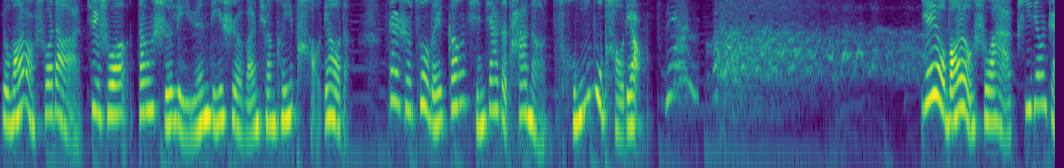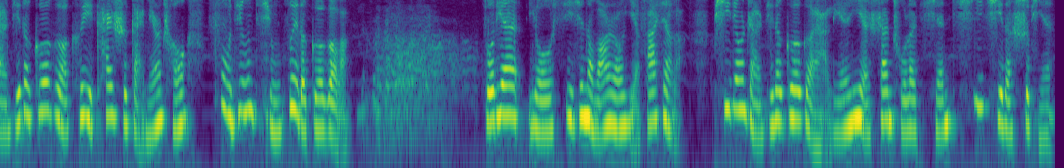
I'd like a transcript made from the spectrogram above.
有网友说到啊，据说当时李云迪是完全可以跑掉的，但是作为钢琴家的他呢，从不跑调。也有网友说啊，披荆斩棘的哥哥可以开始改名成负荆请罪的哥哥了。昨天有细心的网友也发现了，披荆斩棘的哥哥呀，连夜删除了前七期的视频。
